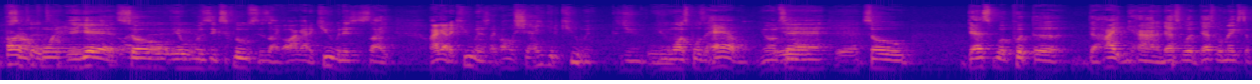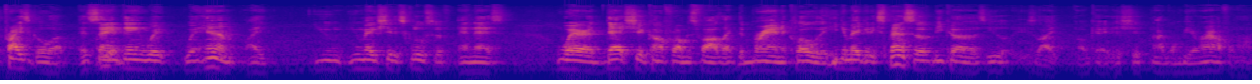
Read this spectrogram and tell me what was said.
at some point. Yeah, like so that, yeah. it was exclusive. It's like, oh, I got a Cuban. It's just like, I got a Cuban. It's like, oh shit, how you get a Cuban? Because you, you weren't supposed to have them. You know what I'm saying? yeah. So that's what put the the hype behind it. That's what that's what makes the price go up. It's the same Yeah. thing with with him. Like you you make shit exclusive, and that's where that shit come from as far as like the brand and clothing. He can make it expensive because he, he's like, okay, this shit not gonna be around for long.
